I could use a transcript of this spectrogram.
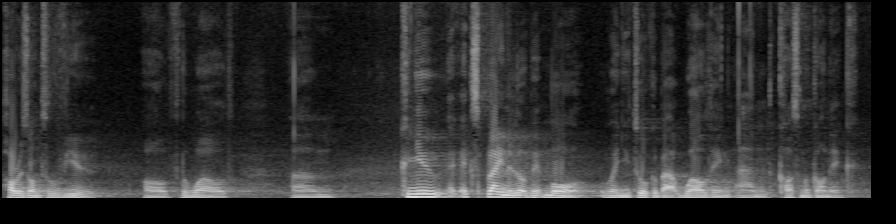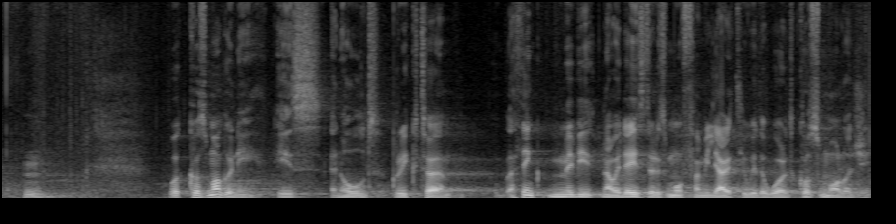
horizontal view of the world. Um, can you explain a little bit more when you talk about worlding and cosmogonic? Mm. Well, cosmogony is an old Greek term. I think maybe nowadays there is more familiarity with the word cosmology.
